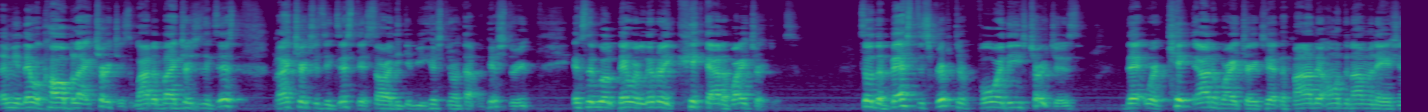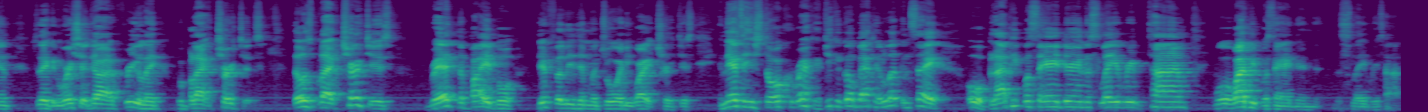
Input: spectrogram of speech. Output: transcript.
I mean, they were called black churches. Why do black churches exist? Black churches existed, sorry to give you history on top of history, is they were, they were literally kicked out of white churches. So the best descriptor for these churches that were kicked out of white churches, they had to find their own denomination so they can worship God freely were black churches. Those black churches read the Bible differently than majority white churches. And there's a historical record. You can go back and look and say, oh, black people saying during the slavery time, well, white people saying during the slavery time.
